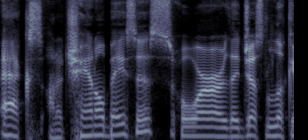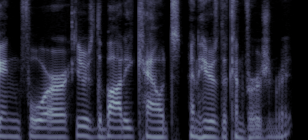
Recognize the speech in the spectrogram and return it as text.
X on a channel basis? Or are they just looking for here's the body count and here's the conversion rate?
